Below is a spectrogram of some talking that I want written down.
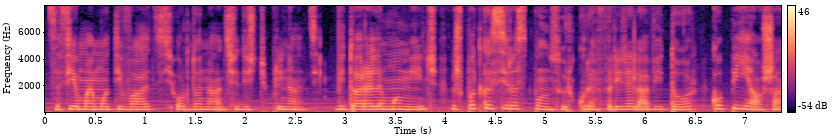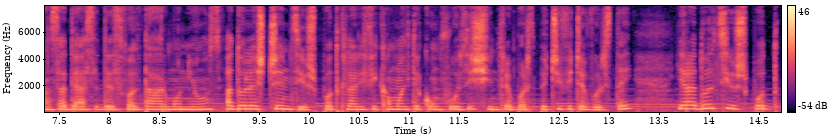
să fie mai motivați, ordonați și disciplinați. Viitoarele mămici își pot găsi răspunsuri cu referire la viitor, copiii au șansa de a se dezvolta armonios, adolescenții își pot clarifica multe confuzii și întrebări specifice vârstei, iar adulții își pot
